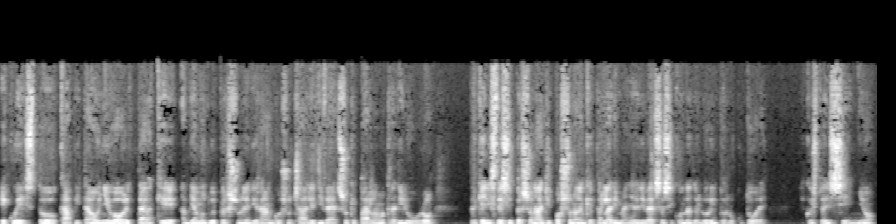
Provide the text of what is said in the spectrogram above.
E questo capita ogni volta che abbiamo due persone di rango sociale diverso che parlano tra di loro, perché gli stessi personaggi possono anche parlare in maniera diversa a seconda del loro interlocutore. E questo è il segno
